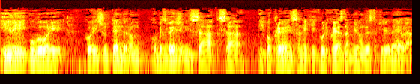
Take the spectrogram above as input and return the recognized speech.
ili ugovori koji su tenderom obezbeđeni sa, sa, i pokriveni sa nekih, koliko ja znam, milijon 200 hiljada evra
